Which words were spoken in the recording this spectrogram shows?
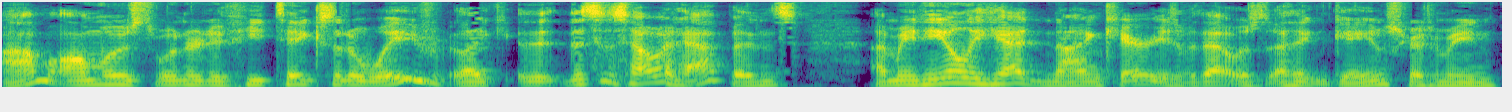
I'm almost wondering if he takes it away. From, like this is how it happens. I mean, he only had nine carries, but that was I think game script. I mean,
